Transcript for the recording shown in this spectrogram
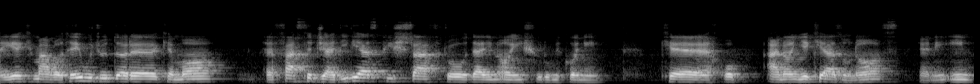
یک مقاطعی وجود داره که ما فصل جدیدی از پیشرفت رو در این آین شروع می‌کنیم که خب الان یکی از اوناست. یعنی این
